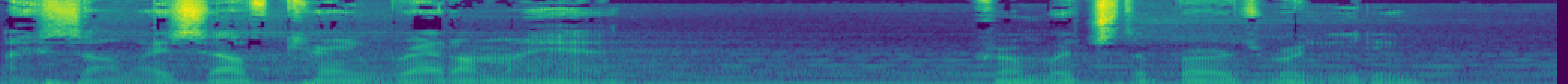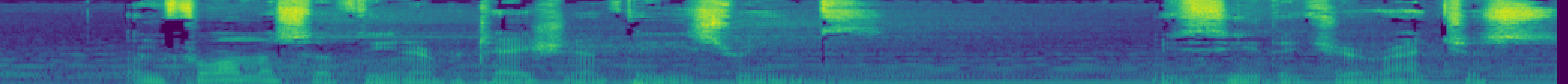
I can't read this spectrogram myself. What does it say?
I saw myself carrying bread on my head, from which the birds were eating. Inform us of the interpretation of these dreams. We see that you're righteous.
